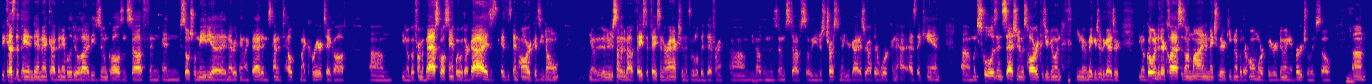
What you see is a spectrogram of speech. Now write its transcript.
because of the pandemic, I've been able to do a lot of these Zoom calls and stuff and, and social media and everything like that. And it's kind of helped my career take off. Um, you know, but from a basketball standpoint with our guys, it's, it's been hard because you don't, you know, there's something about face-to-face interaction that's a little bit different, um, you know, than the Zoom stuff. So you're just trusting that your guys are out there working as they can. Um, when school is in session, it was hard because you're doing, you know, making sure the guys are, you know, going to their classes online and make sure they're keeping up with their homework, but you're doing it virtually. So, um,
